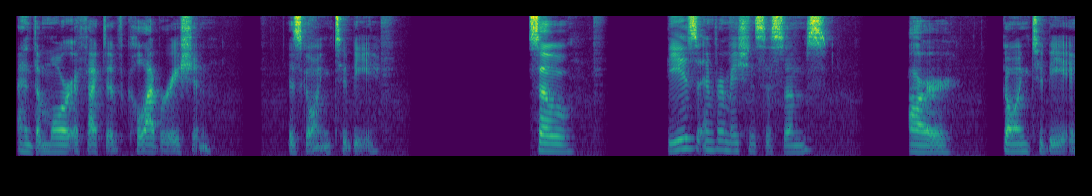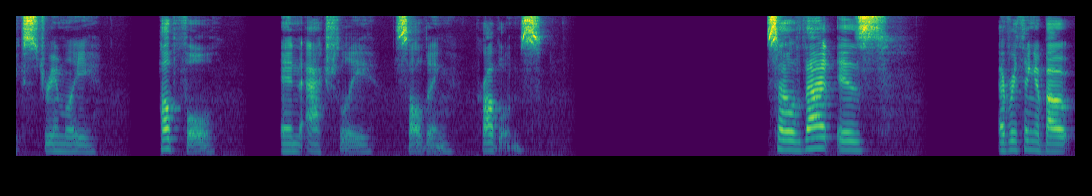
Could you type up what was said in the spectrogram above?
and the more effective collaboration is going to be. So these information systems are going to be extremely helpful in actually solving problems. So that is everything about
